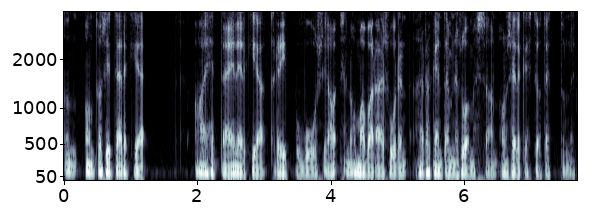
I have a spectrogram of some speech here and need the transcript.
on, on tosi tärkeä aihe, tämä energiariippuvuus ja sen omavaraisuuden rakentaminen Suomessa on, on selkeästi otettu nyt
